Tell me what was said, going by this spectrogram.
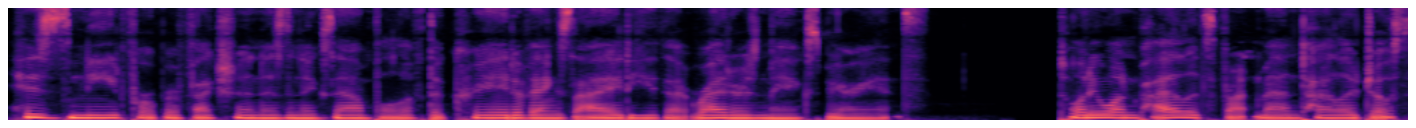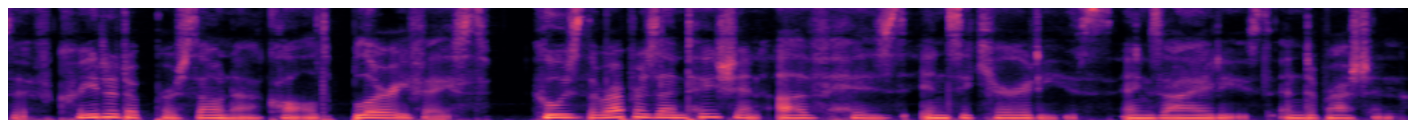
His need for perfection is an example of the creative anxiety that writers may experience. 21 Pilots frontman Tyler Joseph created a persona called Blurryface who is the representation of his insecurities, anxieties, and depression.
